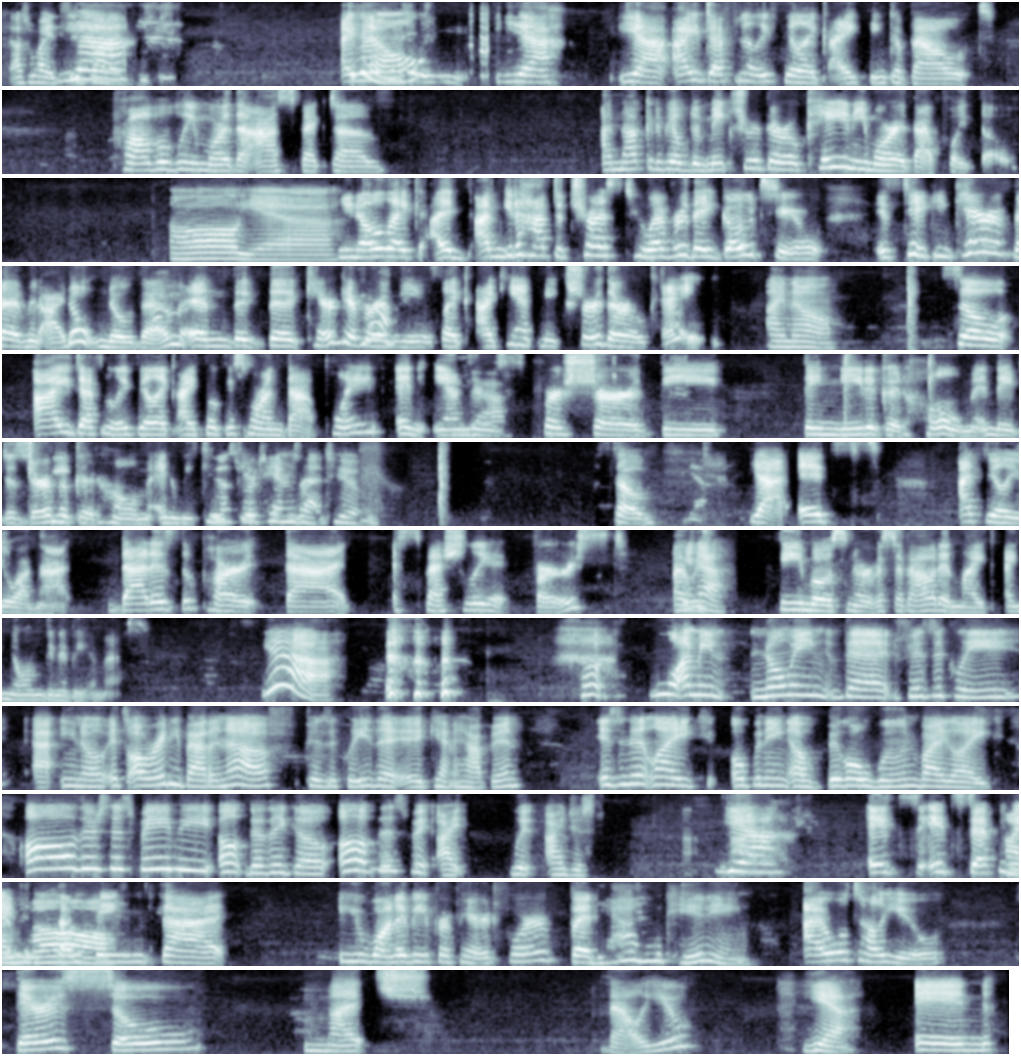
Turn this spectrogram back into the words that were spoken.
that's why it's, Yeah. it's I You know. yeah, yeah. I definitely feel like I think about probably more the aspect of I'm not going to be able to make sure they're okay anymore at that point, though. Oh yeah. You know, like I, I'm going to have to trust whoever they go to is taking care of them, and I don't know them, and the the caregiver in me is like I can't make sure they're okay. I know. So I definitely feel like I focus more on that point, and Andrew's for sure the they need a good home and they deserve a good home, and we can. That's where Tim's that. at too. So Yeah. yeah, it's I feel you on that. That is the part that, especially at first, I was the most nervous about, and like I know I'm gonna be a mess. Yeah. well, well, I mean, knowing that physically, uh, you know, it's already bad enough physically that it can't happen. Isn't it like opening a big old wound by like, oh, there's this baby. Oh, there they go. Oh, this baby. I, wi- I just, Yeah, it's it's definitely something that you want to be prepared for but Yeah, no kidding. i will tell you there is so much value Yeah, in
